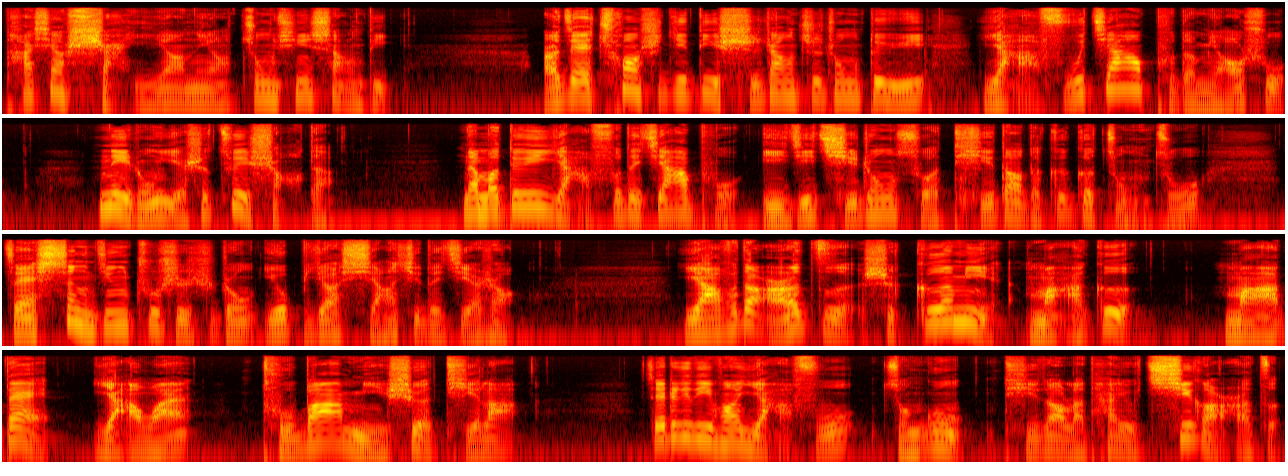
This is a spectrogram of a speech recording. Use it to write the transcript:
他像闪一样那样忠心上帝。而在创世纪第十章之中，对于雅福家谱的描述内容也是最少的。那么，对于雅福的家谱以及其中所提到的各个种族，在圣经注释之中有比较详细的介绍。雅福的儿子是哥灭、马各、马代、雅完、土巴、米舍、提拉。在这个地方，雅福总共提到了他有七个儿子。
